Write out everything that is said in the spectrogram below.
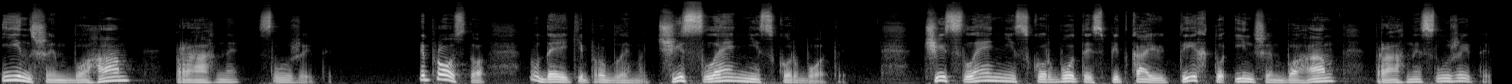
іншим богам прагне служити. Не просто ну, деякі проблеми, численні скорботи. Численні скорботи спіткають тих, хто іншим богам прагне служити.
